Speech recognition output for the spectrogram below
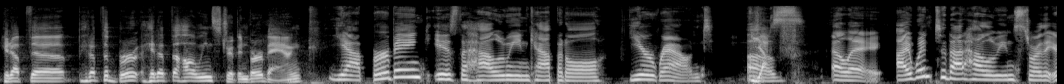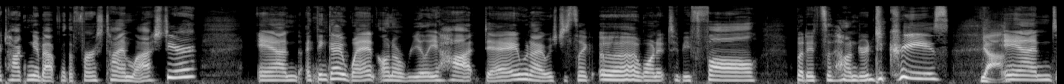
Hit up the hit up the Bur- hit up the Halloween strip in Burbank. Yeah, Burbank is the Halloween capital year round of Yes. LA. I went to that Halloween store that you're talking about for the first time last year. And I think I went on a really hot day when I was just like, Ugh, I want it to be fall, but it's 100 degrees. Yeah. And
